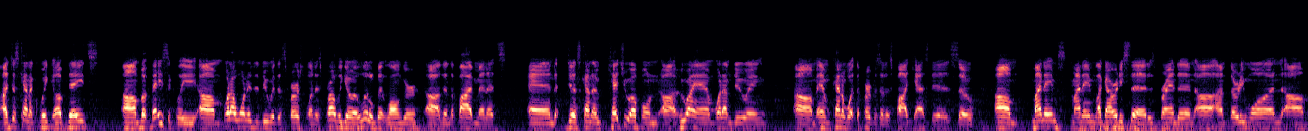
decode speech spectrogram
Uh, just kind of quick updates. Um, but basically, um, what I wanted to do with this first one is probably go a little bit longer uh, than the five minutes and just kind of catch you up on uh, who I am, what I'm doing, um, and kind of what the purpose of this podcast is. So, um, my name's my name, like I already said, is Brandon. Uh, I'm 31, um,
